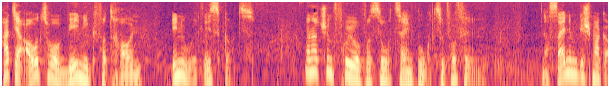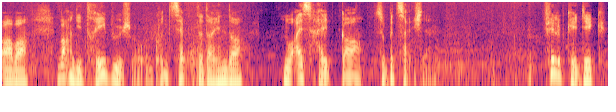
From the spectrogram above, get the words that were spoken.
hat der Autor wenig Vertrauen in Ridley Scott. Man hat schon früher versucht, sein Buch zu verfilmen. Nach seinem Geschmack aber waren die Drehbücher und Konzepte dahinter nur als halbgar zu bezeichnen. Philip K. Dick,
